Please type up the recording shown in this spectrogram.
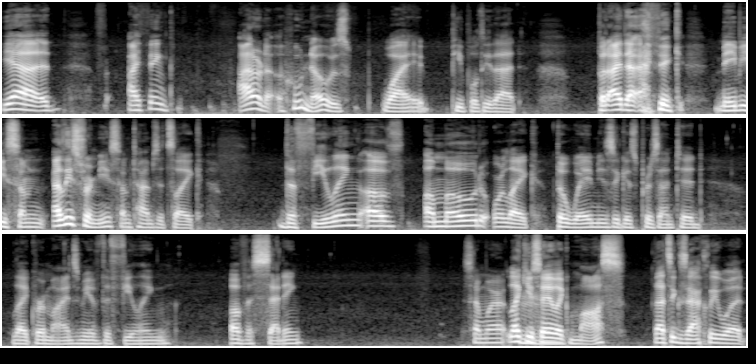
Yeah, it, I think I don't know. Who knows why people do that? But I I think maybe some at least for me sometimes it's like the feeling of a mode or like the way music is presented like reminds me of the feeling of a setting somewhere. Like you say Mhm. like Moss. That's exactly what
